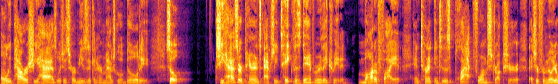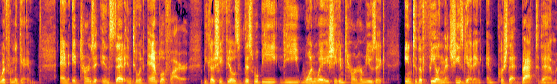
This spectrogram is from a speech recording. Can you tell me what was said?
only power she has, which is her music and her magical ability. So she has her parents actually take this dampener they created, modify it, and turn it into this platform structure that you're familiar with from the game. And it turns it instead into an amplifier because she feels this will be the one way she can turn her music into the feeling that she's getting and push that back to them.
